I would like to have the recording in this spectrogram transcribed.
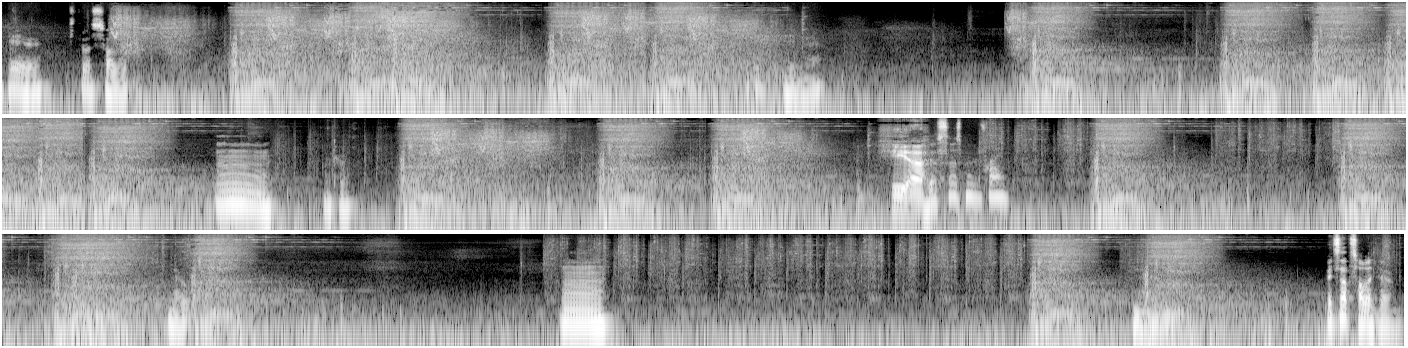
Here, still solid. Here. This does move wrong. Nope. Hmm. No. It's not solid though.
